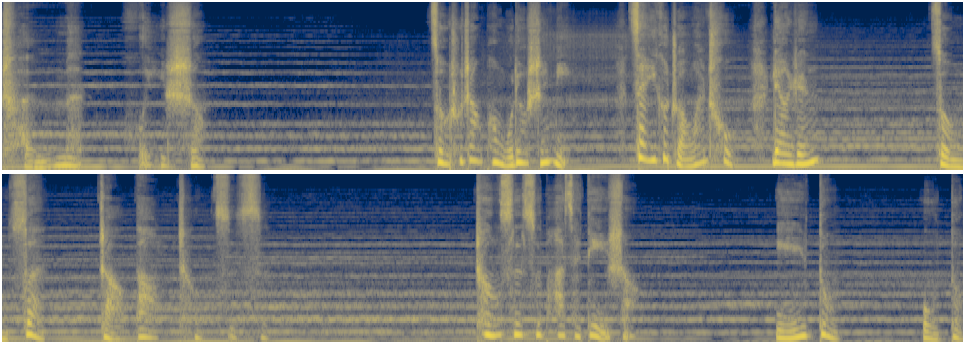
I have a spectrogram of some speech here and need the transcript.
沉闷回声。走出帐篷五六十米。在一个转弯处，两人总算找到了程思思。程思思趴在地上，一动不动。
